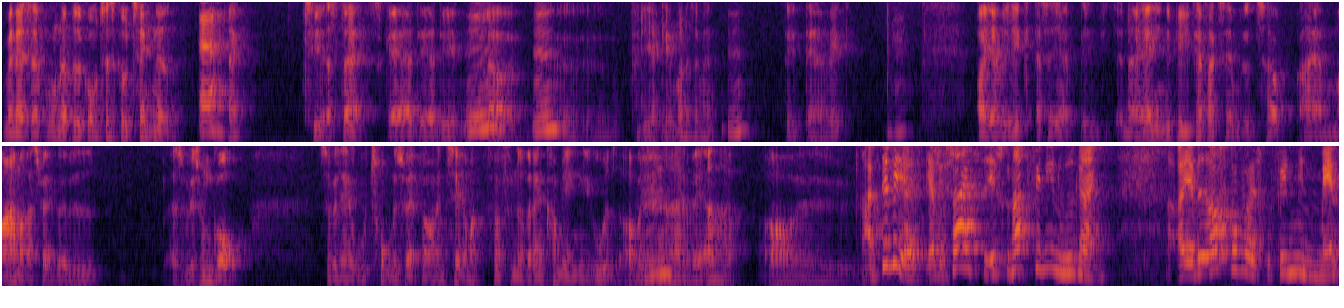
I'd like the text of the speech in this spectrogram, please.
men altså, hun er blevet god til at skrive ting ned. Ja. Ikke? Tirsdag skal jeg det og det. Mm. Eller, øh, fordi jeg glemmer det simpelthen. Mm. Det, det er væk. Ja. Og jeg vil ikke, altså jeg, når jeg er inde i Bilka for eksempel, så har jeg meget, meget svært ved at vide, altså hvis hun går, så vil jeg have utrolig svært ved at orientere mig, for at finde ud af, hvordan kommer jeg egentlig ud, og hvor længe har jeg været her, og øh, Nej, det vil jeg. Jeg, vil så altid, jeg skulle nok finde en udgang. Og jeg ved også godt, hvor jeg skulle finde min mand.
